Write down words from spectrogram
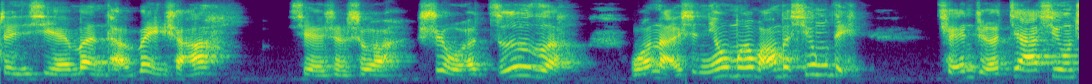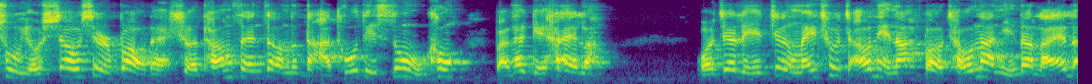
真仙问他为啥？先生说是我侄子，我乃是牛魔王的兄弟。前者家兄处有捎信报来，说唐三藏的大徒弟孙悟空把他给害了。我这里正没处找你呢，报仇呢，你倒来了，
